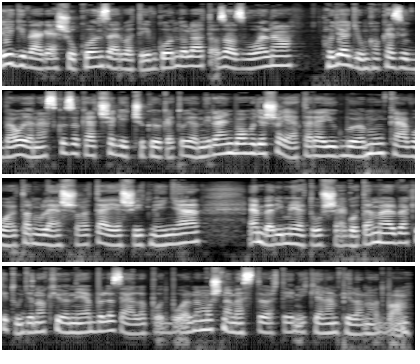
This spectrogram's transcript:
régi vágású konzervatív gondolat az az volna, hogy adjunk a kezükbe olyan eszközöket, segítsük őket olyan irányba, hogy a saját erejükből, munkával, tanulással, teljesítménnyel, emberi méltóságot emelve ki tudjanak jönni ebből az állapotból. Na most nem ez történik jelen pillanatban.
